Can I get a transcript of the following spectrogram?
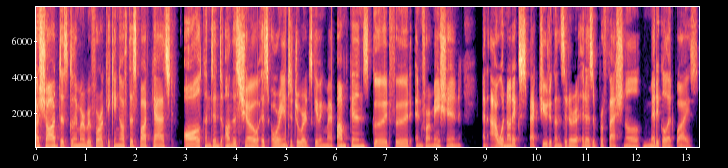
A short disclaimer before kicking off this podcast all content on this show is oriented towards giving my pumpkins good food information, and I would not expect you to consider it as a professional medical advice.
